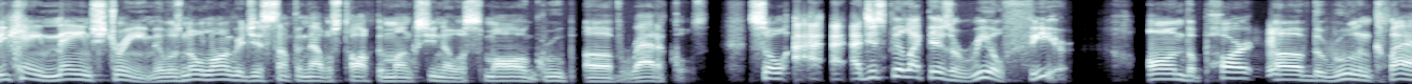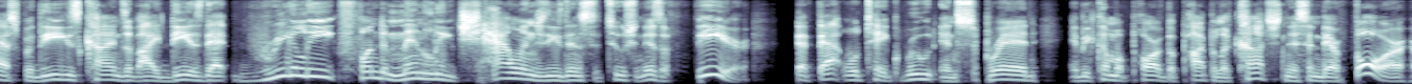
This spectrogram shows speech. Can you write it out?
became mainstream. It was no longer just something that was talked amongst, you know, a small group of radicals. So I, I just feel like there's a real fear on the part mm-hmm. of the ruling class for these kinds of ideas that really fundamentally challenge these institutions. There's a fear that that will take root and spread and become a part of the popular consciousness, and therefore,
